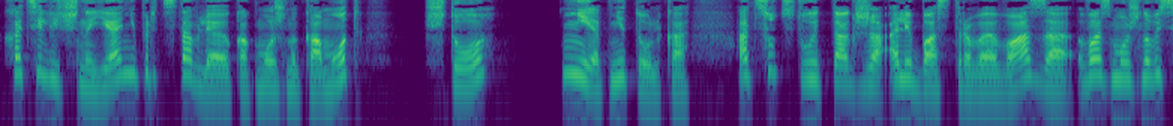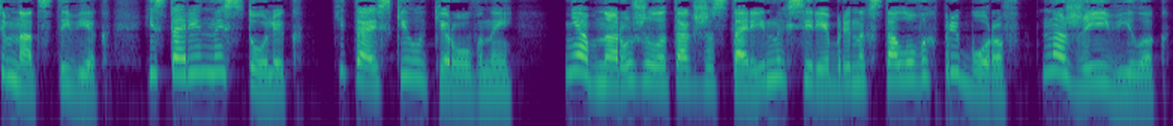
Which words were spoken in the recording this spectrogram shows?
хотя лично я не представляю, как можно комод... Что? Нет, не только. Отсутствует также алебастровая ваза, возможно, XVIII век, и старинный столик, китайский лакированный. Не обнаружила также старинных серебряных столовых приборов, ножей и вилок.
